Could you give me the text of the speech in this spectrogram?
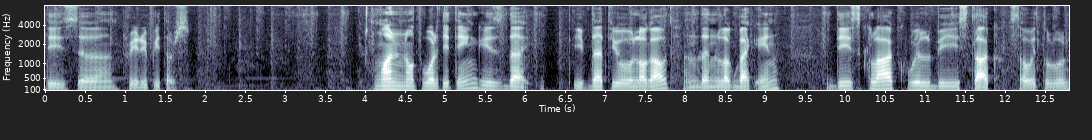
these uh, three repeaters. One noteworthy thing is that if that you log out and then log back in, this clock will be stuck, so it will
